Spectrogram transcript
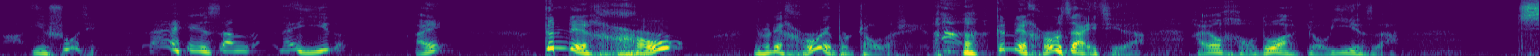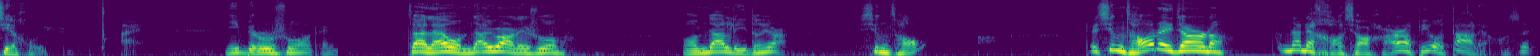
啊？一说起那三个，那一个，哎，跟这猴，你说这猴也不知招了谁了。跟这猴在一起的还有好多，有意思啊，歇后语。哎，你比如说这个，再来我们家院里说吧。我们家里头院姓曹啊，这姓曹这家呢，他们家那好小孩啊，比我大两岁。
